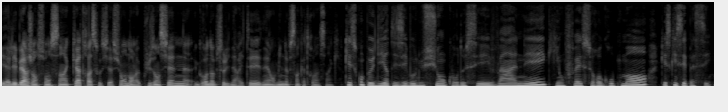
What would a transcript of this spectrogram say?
Et elle héberge en son sein quatre associations, dont la plus ancienne, Grenoble Solidarité, est née en 1985. Qu'est-ce qu'on peut dire des évolutions au cours de ces 20 années qui ont fait ce regroupement? Qu'est-ce qui s'est passé?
